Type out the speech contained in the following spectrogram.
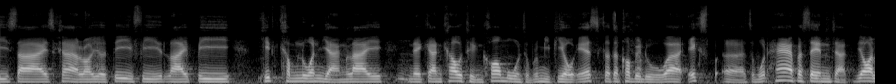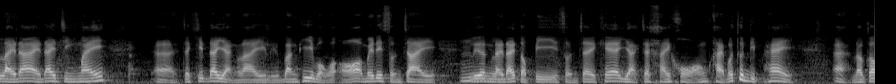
ดีไซน์ ค่ารอยัลตี้ฟรีรายปี คิดคำนวณอย่างไร ในการเข้าถึงข้อมูลสมมติมี POS ก็จะเข้าไปดูว่า X เอ่อสมมติ 5%จากยอดรายได้ได้จริงไหมเอ่อจะคิดได้อย่างไร หรือบางที่บอกว่า อ๋อ ไม่ได้สนใจเรื่องรายได้ต่อปี สนใจแค่อยากจะขายของขายวัตถุดิบให้อะแล้วก็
